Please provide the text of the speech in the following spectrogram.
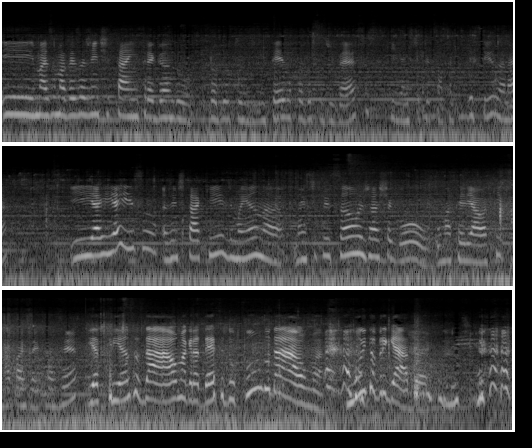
E mais uma vez a gente está entregando produtos de limpeza, produtos diversos, que a instituição sempre precisa, né? E aí é isso, a gente está aqui de manhã na, na, instituição, já chegou o material aqui que o rapaz veio fazer. E as crianças da alma agradecem do fundo da alma. Muito obrigada.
